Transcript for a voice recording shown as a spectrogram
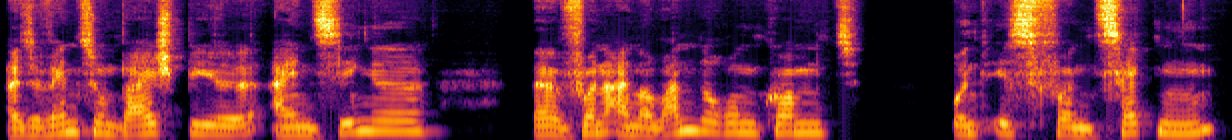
Also wenn zum Beispiel ein Single äh, von einer Wanderung kommt und ist von Zecken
